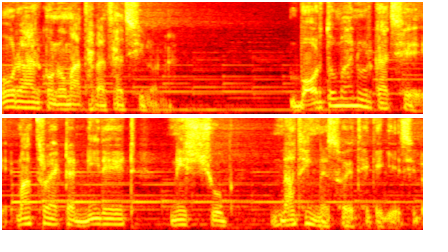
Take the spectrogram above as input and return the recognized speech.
ওর আর কোনো মাথা ব্যথা ছিল না। বর্তমান ওর কাছে মাত্র একটা নিরেট, নিশ্চুপ নাথিংনেস হয়ে থেকে গিয়েছিল।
